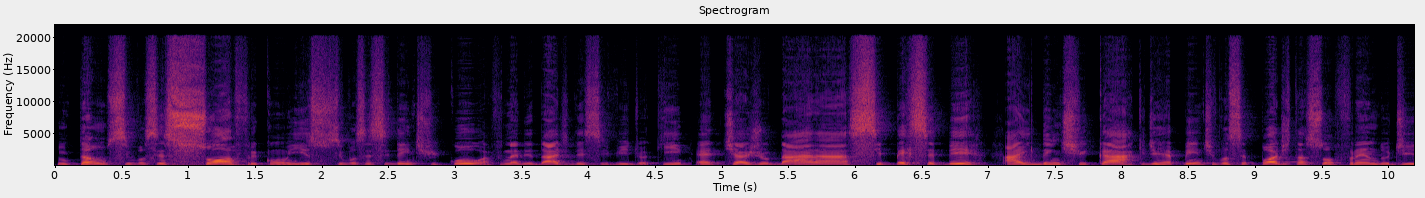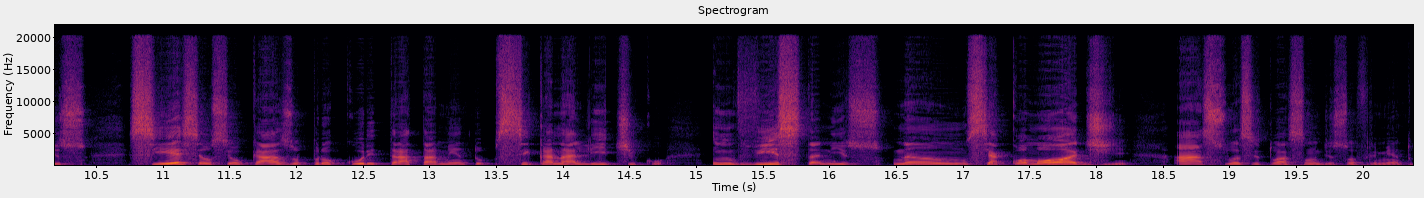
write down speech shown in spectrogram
Então, se você sofre com isso, se você se identificou, a finalidade desse vídeo aqui é te ajudar a se perceber, a identificar que de repente você pode estar sofrendo disso se esse é o seu caso, procure tratamento psicanalítico. Invista nisso. Não se acomode à sua situação de sofrimento.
